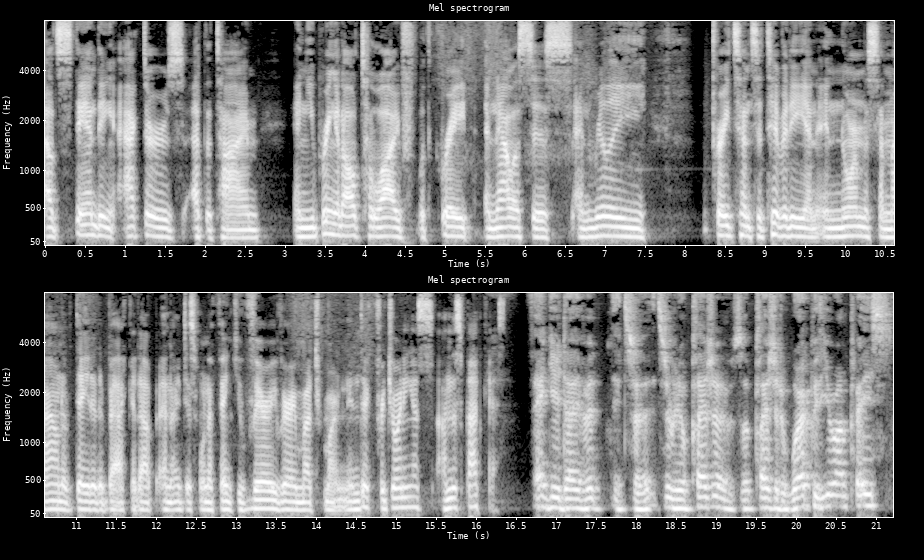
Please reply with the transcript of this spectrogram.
outstanding actors at the time, and you bring it all to life with great analysis and really great sensitivity and enormous amount of data to back it up. And I just want to thank you very, very much, Martin Indyk, for joining us on this podcast. Thank you, David. It's a it's a real pleasure. It was a pleasure to work with you on peace.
